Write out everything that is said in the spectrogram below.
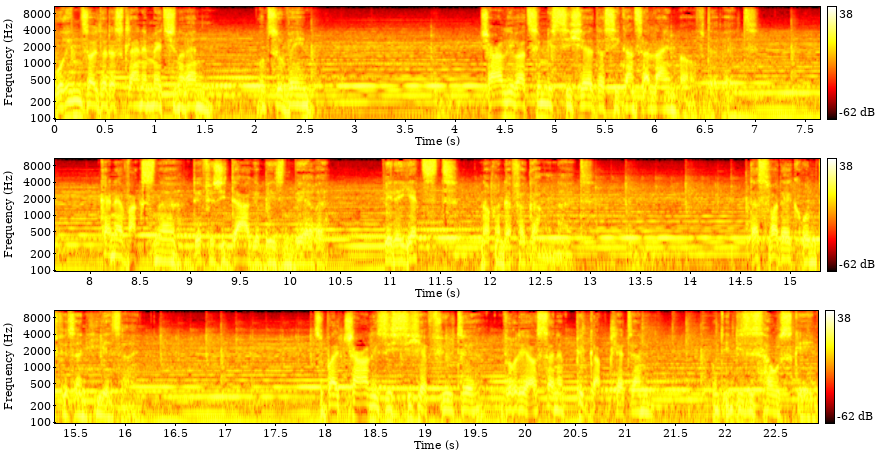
Wohin sollte das kleine Mädchen rennen? Und zu wem? Charlie war ziemlich sicher, dass sie ganz allein war auf der Welt. Kein Erwachsener, der für sie da gewesen wäre, weder jetzt noch in der Vergangenheit. Das war der Grund für sein Hiersein. Sobald Charlie sich sicher fühlte, würde er aus seinem Pickup klettern und in dieses Haus gehen.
